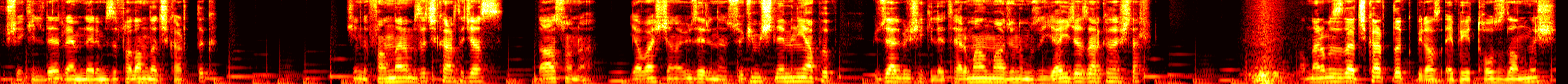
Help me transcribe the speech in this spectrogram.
Şu şekilde RAM'lerimizi falan da çıkarttık. Şimdi fanlarımızı çıkartacağız. Daha sonra yavaşça üzerinden söküm işlemini yapıp güzel bir şekilde termal macunumuzu yayacağız arkadaşlar. Fanlarımızı da çıkarttık. Biraz epey tozlanmış.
